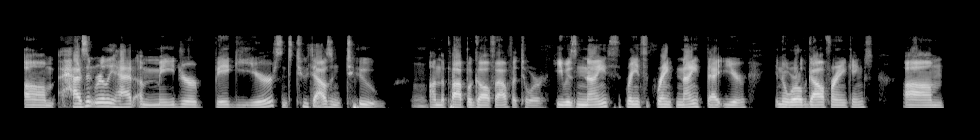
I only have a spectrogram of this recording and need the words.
Um, hasn't really had a major big year since 2002 Mm. on the Papa Golf Alpha Tour. He was ninth, ranked ranked ninth that year in the world golf rankings. Um,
